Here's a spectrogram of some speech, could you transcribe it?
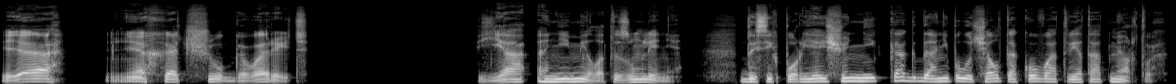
«Я не хочу говорить», Я онемел от изумления. До сих пор я еще никогда не получал такого ответа от мертвых.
